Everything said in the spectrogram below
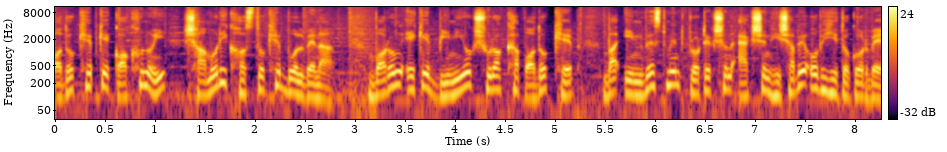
পদক্ষেপকে কখনোই সামরিক হস্তক্ষেপ বলবে না, বরং একে বিনিয়োগ সুরক্ষা পদক্ষেপ বা ইনভেস্টমেন্ট প্রোটেকশন অ্যাকশন হিসাবে অভিহিত করবে।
